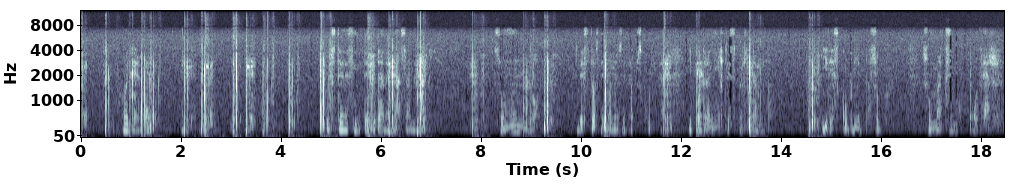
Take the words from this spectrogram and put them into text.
Oye, ustedes intentarán salvar su mundo de estos demonios de la oscuridad y podrán ir despertando y descubriendo su, su máximo poder.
